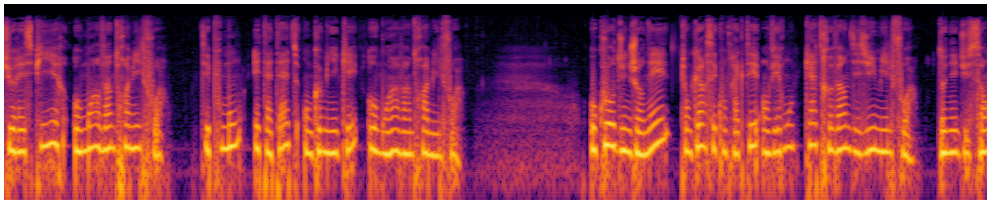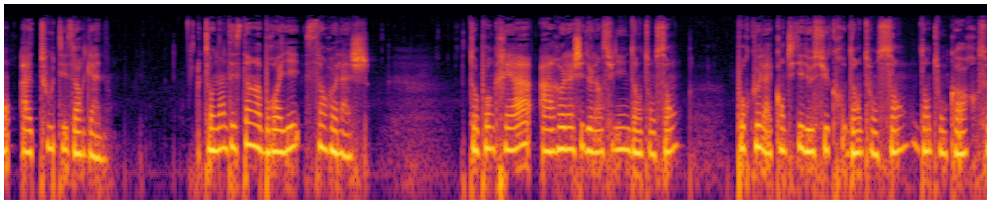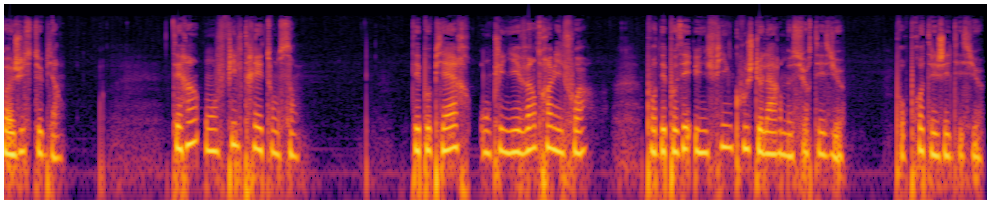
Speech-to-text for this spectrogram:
tu respires au moins 23 000 fois. Tes poumons et ta tête ont communiqué au moins 23 000 fois. Au cours d'une journée, ton cœur s'est contracté environ 98 000 fois. donner du sang à tous tes organes. Ton intestin a broyé sans relâche. Ton pancréas a relâché de l'insuline dans ton sang pour que la quantité de sucre dans ton sang, dans ton corps, soit juste bien. Tes reins ont filtré ton sang. Tes paupières ont cligné 23 000 fois pour déposer une fine couche de larmes sur tes yeux, pour protéger tes yeux.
